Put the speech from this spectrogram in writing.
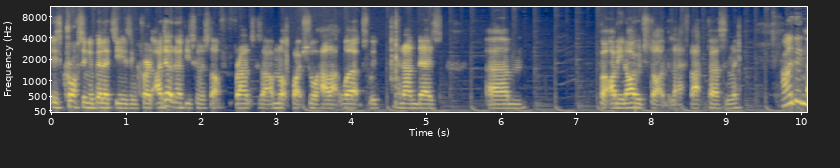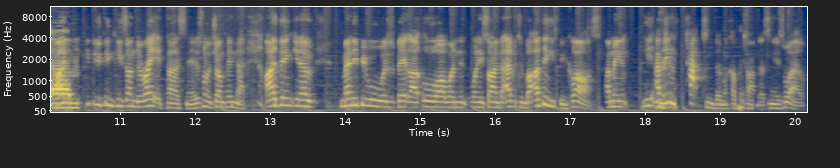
His crossing ability is incredible. I don't know if he's going to start for France because I'm not quite sure how that works with Hernandez. Um, but I mean, I would start him at left back personally. I think Um, I do think he's underrated personally. I just want to jump in there. I think you know many people was a bit like, oh, when when he signed for Everton, but I think he's been class. I mean, he, I think he's captained them a couple of times, hasn't he as well?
